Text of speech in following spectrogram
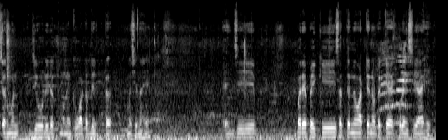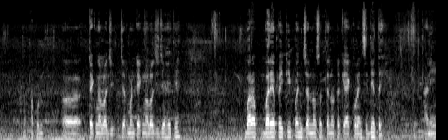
जर्मन जिओ डिडक्ट म्हणून एक वॉटर डिडक्ट मशीन आहे. यांची बऱ्यापैकी सत्त्याण्णव अठ्ठ्याण्णव टक्के ॲक्युरन्सी आहे. आपण टेक्नॉलॉजी जर्मन टेक्नॉलॉजी जी आहे ते बरा बऱ्यापैकी पंच्याण्णव सत्त्याण्णव टक्के ॲक्युरन्सी देते. आणि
